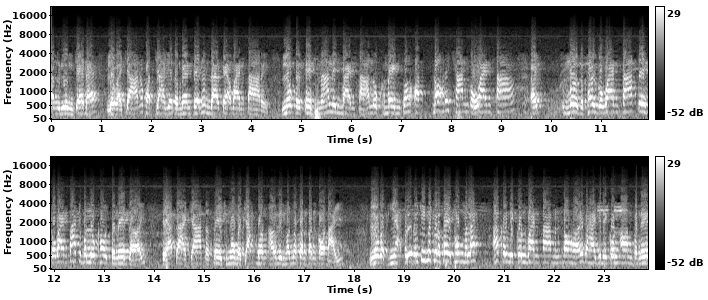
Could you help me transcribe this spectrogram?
ដឹងរឿងចេះដែរលោកអាចារ្យនោះគាត់ចាស់យកតែមែនទេមិនដែលពាក់វ៉ែនតាទេលោកទៅទេសនាលេងវ៉ែនតាលោកក្មេងសោះអត់ដោះទេឆានក៏វ៉ែនតាហើយមើលសភៅក៏វ៉ែនតាទេសក៏វ៉ែនតាចាំបើលោកខូចប្រណេតទៅហើយប្រាប់តែអាចារ្យទៅសេឈ្មោះម្ចាស់ប៉ុនឲ្យលេងហត់មកប៉ុនប៉ុនកដៃលោកក៏ភ្ញាក់ព្រឹកទៅជិះមិនក៏សេធំម្លេះ អើឃើញនិគុណវ៉ាន់តាមិនដោះហើយប្រហែលជានិគុណអនប្រណេត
